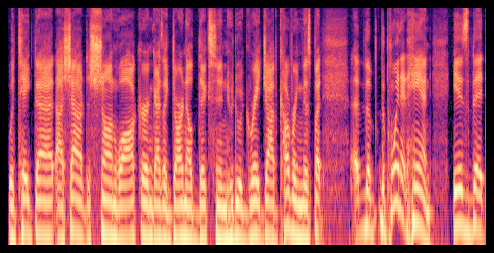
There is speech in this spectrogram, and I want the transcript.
would take that. Uh, shout out to Sean Walker and guys like Darnell Dickson who do a great job covering this. But uh, the the point at hand is that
